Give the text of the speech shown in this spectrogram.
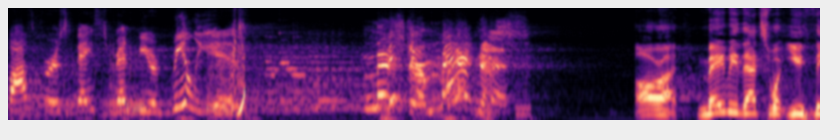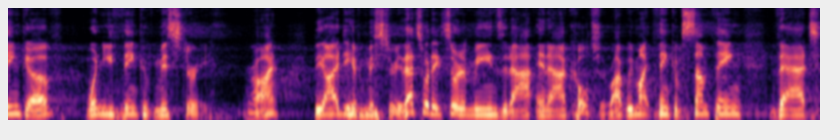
phosphorus face Redbeard really is. Mr. Magnus! All right, maybe that's what you think of when you think of mystery, right? The idea of mystery. That's what it sort of means in our, in our culture, right? We might think of something that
